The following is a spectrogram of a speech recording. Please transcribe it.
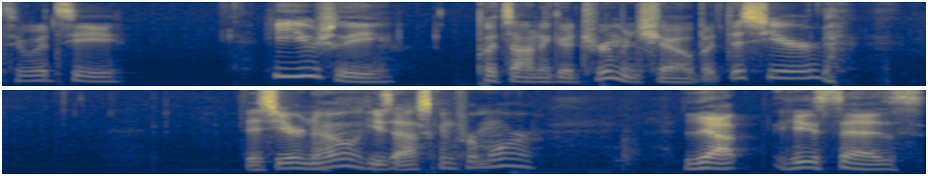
to a T. He usually puts on a good Truman show, but this year, this year, no, he's asking for more. Yep, he says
